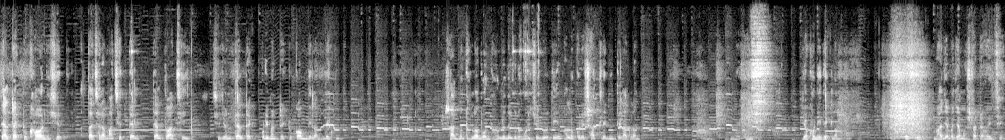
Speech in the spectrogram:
তেলটা একটু খাওয়া নিষেধ তাছাড়া মাছের তেল তেল তো আছেই সেই জন্য তেলটা পরিমাণটা একটু কম দিলাম, দেখুন। স্বাদ মতো লবণ হলুদের গুঁড়ো, মরিচের গুঁড়ো দিয়ে ভালো করে সাতলে নিতে লাগলাম। দেখুন, যখনই দেখলাম একটু ভাজা ভাজা মশলাটা হয়েছে।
